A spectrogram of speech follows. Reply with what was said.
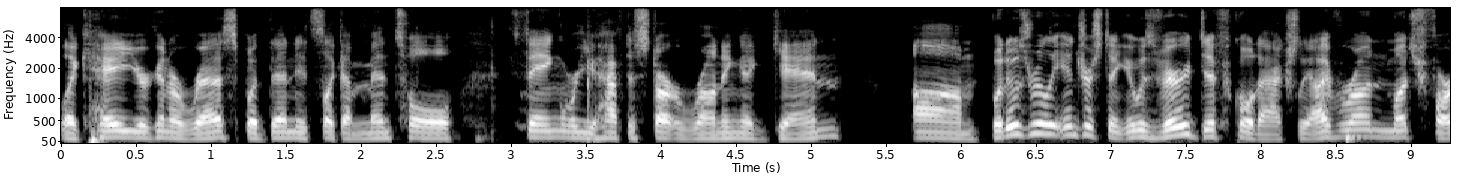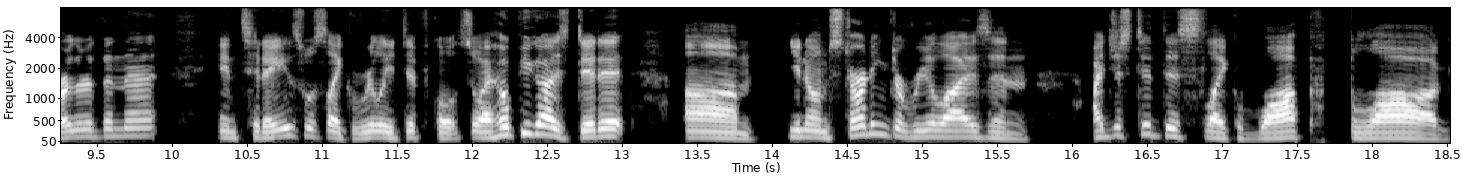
like hey you're gonna rest but then it's like a mental thing where you have to start running again um but it was really interesting it was very difficult actually i've run much farther than that and today's was like really difficult so i hope you guys did it um you know i'm starting to realize and i just did this like wap blog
